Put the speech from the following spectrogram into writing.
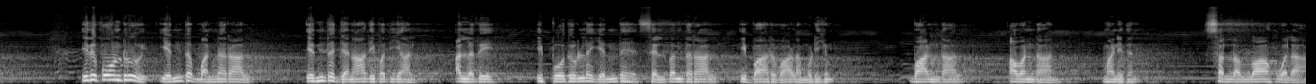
இதுபோன்று எந்த மன்னரால் எந்த ஜனாதிபதியால் அல்லது இப்போதுள்ள எந்த செல்வந்தரால் இவ்வாறு வாழ முடியும்? வாழ்ந்தால் அவன்தான் மனிதன். சல்லல்லாஹு அலா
